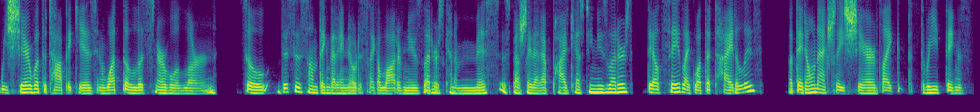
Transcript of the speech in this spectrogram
we share what the topic is and what the listener will learn. So this is something that I notice like a lot of newsletters kind of miss, especially that have podcasting newsletters. They'll say like what the title is, but they don't actually share like the three things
